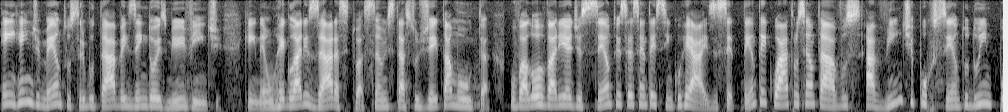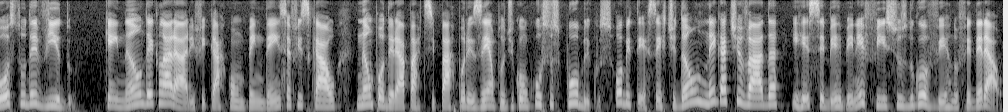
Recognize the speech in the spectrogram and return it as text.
em rendimentos tributáveis em 2020. Quem não regularizar a situação está sujeito à multa. O valor varia de R$ 165,74 a 20% do imposto devido. Quem não declarar e ficar com pendência fiscal não poderá participar, por exemplo, de concursos públicos, obter certidão negativada e receber benefícios do governo federal.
